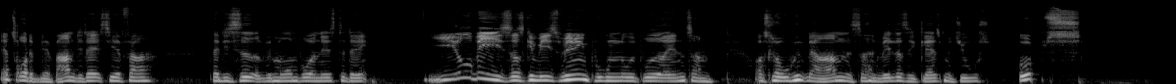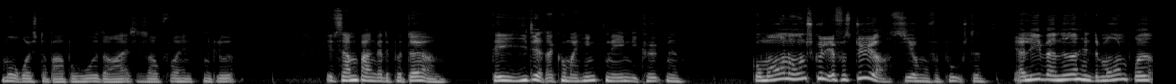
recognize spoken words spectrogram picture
Jeg tror, det bliver varmt i dag, siger far, da de sidder ved morgenbordet næste dag. Jubi, så skal vi i swimmingpoolen, udbryder Anton, og slår ud med armene, så han vælter sit glas med juice. Ups! Mor ryster bare på hovedet og rejser sig op for at hente den glød. Et sambanker det på døren. Det er Ida, der kommer hinkende ind i køkkenet. Godmorgen og undskyld, jeg forstyrrer, siger hun forpustet. Jeg har lige været nede og hente morgenbrød,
